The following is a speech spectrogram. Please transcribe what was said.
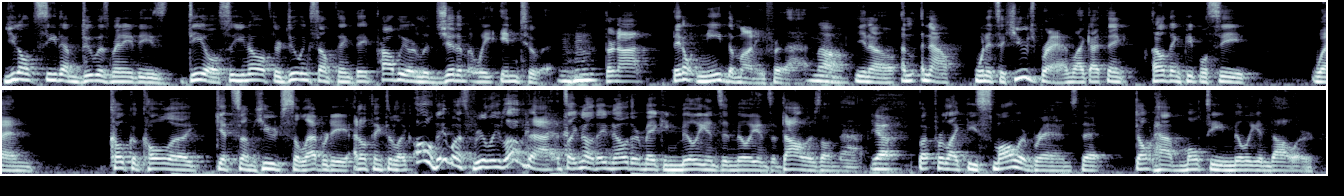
you don't see them do as many of these deals. So you know if they're doing something, they probably are legitimately into it. Mm-hmm. They're not, they don't need the money for that. No. You know, and now when it's a huge brand, like I think, I don't think people see when Coca Cola gets some huge celebrity, I don't think they're like, oh, they must really love that. It's like, no, they know they're making millions and millions of dollars on that. Yeah. But for like these smaller brands that don't have multi million dollar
